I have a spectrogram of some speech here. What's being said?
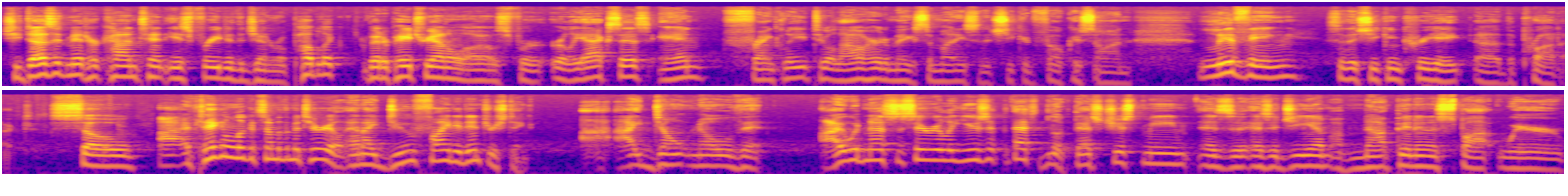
She does admit her content is free to the general public, but her Patreon allows for early access and, frankly, to allow her to make some money so that she could focus on living so that she can create uh, the product. So I've taken a look at some of the material and I do find it interesting. I don't know that I would necessarily use it, but that's look, that's just me as a, as a GM. I've not been in a spot where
